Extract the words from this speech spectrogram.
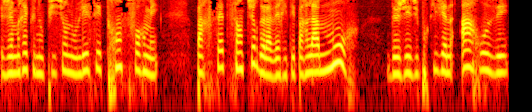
j'aimerais que nous puissions nous laisser transformer par cette ceinture de la vérité, par l'amour de Jésus, pour qu'il vienne arroser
